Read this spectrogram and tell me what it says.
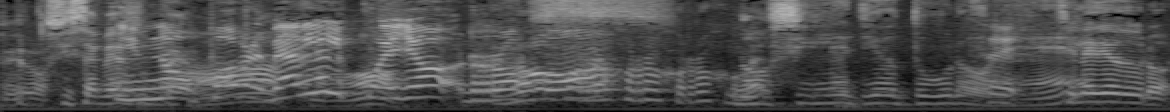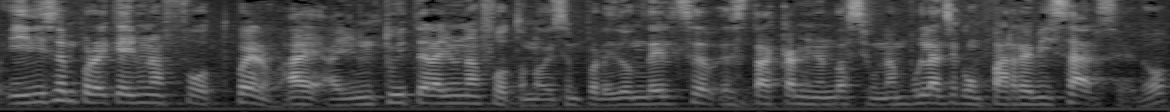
pero sí se ve Y no, pobre, véanle el No. cuello rojo. Rojo, rojo, rojo, rojo. No, sí le dio duro, Sí, ¿eh? sí le dio duro. Y dicen por ahí que hay una foto, bueno, hay, hay un Twitter, hay una foto, ¿no? Dicen por ahí donde él se está caminando hacia una ambulancia como para revisarse, ¿no?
